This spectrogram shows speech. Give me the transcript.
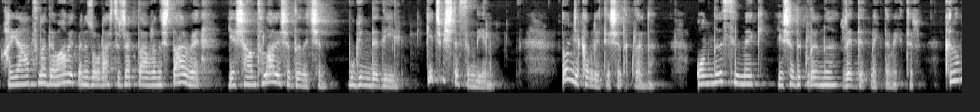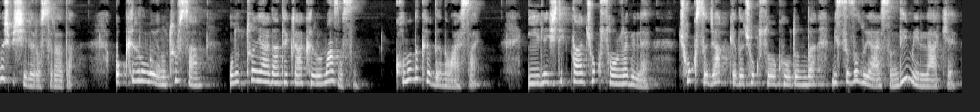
hayatına devam etmeni zorlaştıracak davranışlar ve yaşantılar yaşadığın için bugün de değil, geçmiştesin diyelim. Önce kabul et yaşadıklarını. Onları silmek, yaşadıklarını reddetmek demektir. Kırılmış bir şeyler o sırada. O kırılmayı unutursan unuttuğun yerden tekrar kırılmaz mısın? Kolunu kırdığını varsay. İyileştikten çok sonra bile çok sıcak ya da çok soğuk olduğunda bir sızı duyarsın değil mi illaki?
